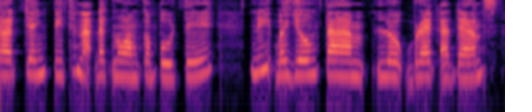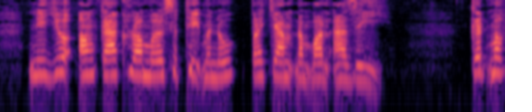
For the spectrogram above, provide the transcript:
កើតចេញពីថ្នាក់ដឹកនាំកម្ពុជាទេនេះបើយោងតាមលោក Brett Adams នាយកអង្គការឃ្លាំមើលសិទ្ធិមនុស្សប្រចាំតំបន់អាស៊ីគិតមក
